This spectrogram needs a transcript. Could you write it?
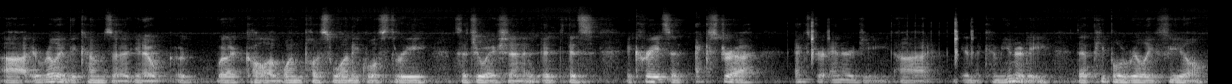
uh, it really becomes a you know a, what I call a one plus one equals three situation. It, it it's it creates an extra extra energy uh, in the community that people really feel.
